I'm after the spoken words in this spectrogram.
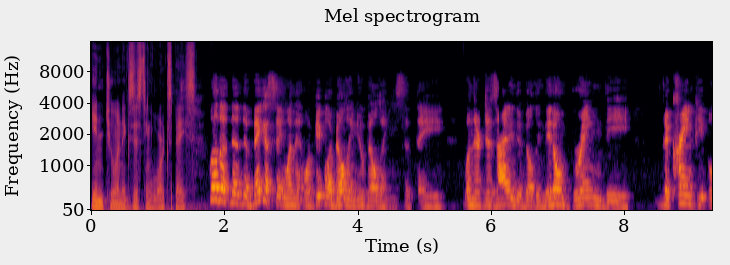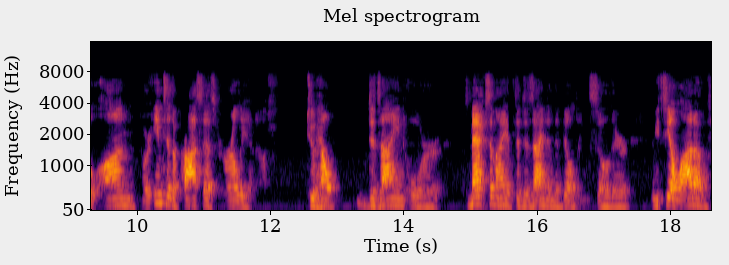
into an existing workspace? Well, the, the, the biggest thing when, they, when people are building new buildings, that they, when they're designing the building, they don't bring the, the crane people on or into the process early enough to help design or maximize the design in the building. So there, we see a lot of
